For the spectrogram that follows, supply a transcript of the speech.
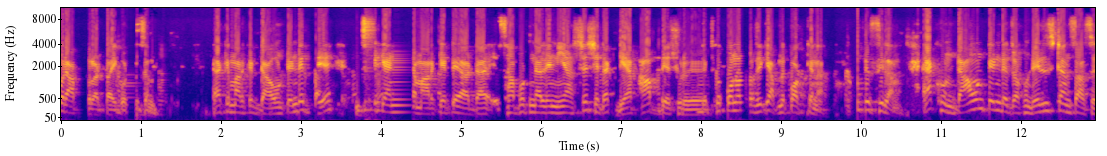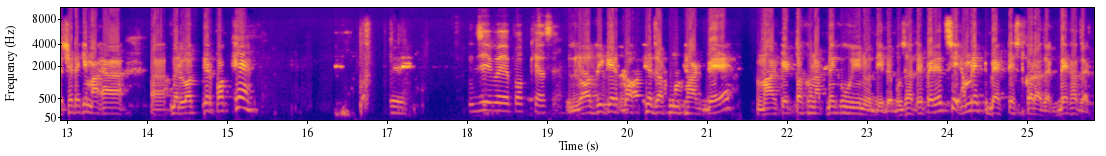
করে আপ তোলার ট্রাই করতেছেন। একে মার্কেট ডাউন ট্রেন্ডে যে ক্যান্ডেল মার্কেটে সাপোর্ট নালে নিয়ে আসছে সেটা গ্যাপ আপ দিয়ে শুরু হয়ে গেছে। কোনো লজিকে আপনার পক্ষে না। বলতেছিলাম এখন ডাউন ট্রেন্ডে যখন রেজিস্ট্যান্স আছে সেটা কি আপনার লজিকের পক্ষে? জি জি ভাইয়া পক্ষে আছে। লজিকের পক্ষে যখন থাকবে মার্কেট তখন আপনাকে উইনও দিবে বুঝাতে পেরেছি? আমরা একটু ব্যাক টেস্ট করা যাক দেখা যাক।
